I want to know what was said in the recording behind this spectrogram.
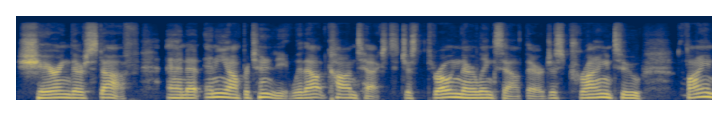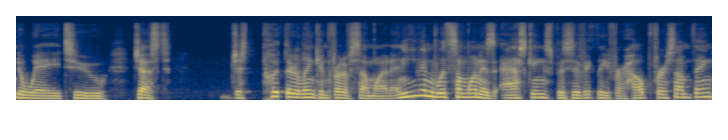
sharing their stuff and at any opportunity without context just throwing their links out there just trying to find a way to just just put their link in front of someone. And even with someone is asking specifically for help for something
